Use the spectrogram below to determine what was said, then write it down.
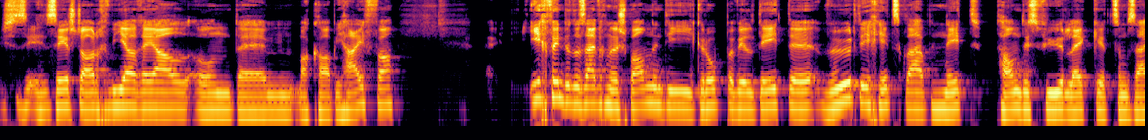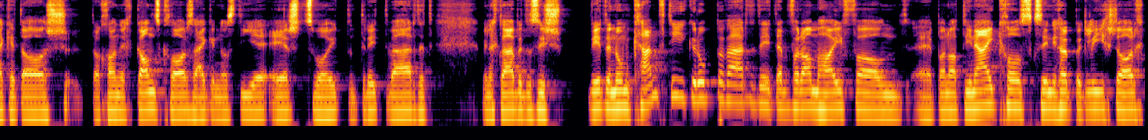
sehr stark Villarreal und ähm, Maccabi Haifa. Ich finde das einfach eine spannende Gruppe, weil dort äh, würde ich jetzt, glaube ich, nicht die Hand ins Feuer legen, um zu sagen, da, da kann ich ganz klar sagen, dass die erst, zweit und dritt werden. Weil ich glaube, das ist wieder eine umkämpfte Gruppe werden, dort eben vor allem Haifa und äh, Panathinaikos sehe ich etwa gleich stark,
